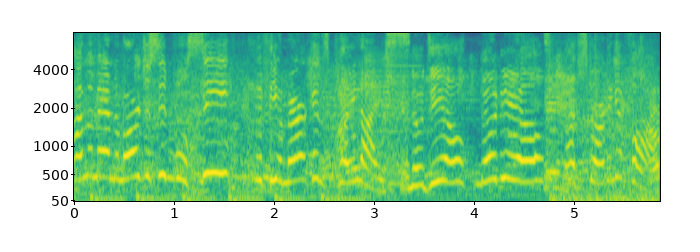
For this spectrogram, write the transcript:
I'm Amanda Margison. We'll see if the Americans play nice. No deal, no deal. That's starting at 5.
